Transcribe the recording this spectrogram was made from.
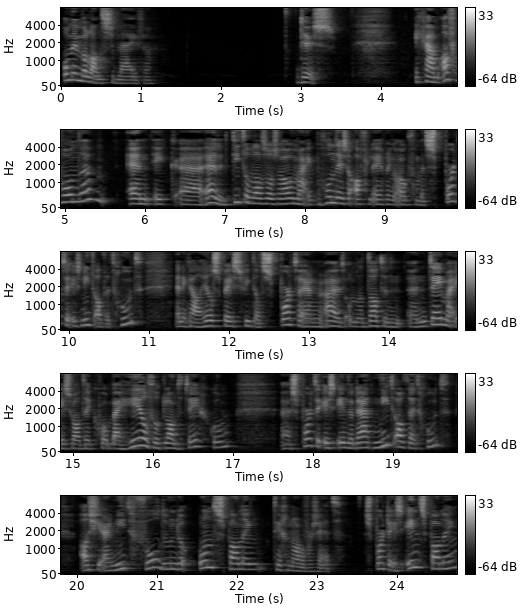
om in balans te blijven. Dus, ik ga hem afronden. En ik, uh, de titel was al zo, maar ik begon deze aflevering ook van met sporten is niet altijd goed. En ik haal heel specifiek dat sporten er nu uit, omdat dat een, een thema is wat ik gewoon bij heel veel klanten tegenkom. Uh, sporten is inderdaad niet altijd goed als je er niet voldoende ontspanning tegenover zet. Sporten is inspanning,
